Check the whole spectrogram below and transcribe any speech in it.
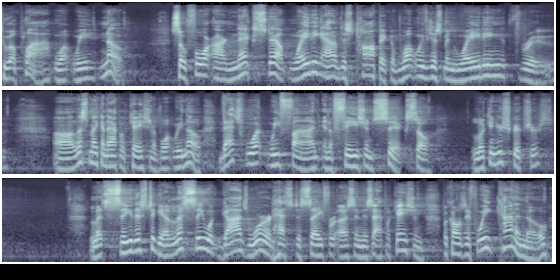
to apply what we know. So, for our next step, wading out of this topic of what we've just been wading through, uh, let's make an application of what we know. That's what we find in Ephesians 6. So, look in your scriptures. Let's see this together. Let's see what God's Word has to say for us in this application. Because if we kind of know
